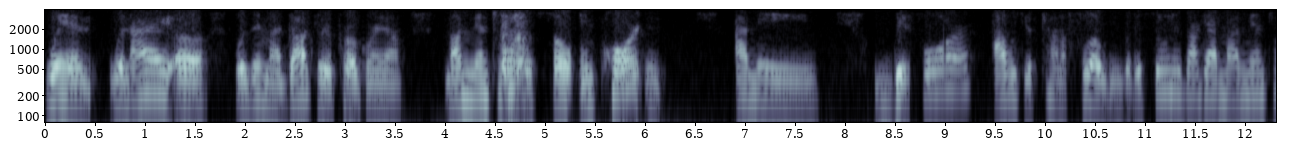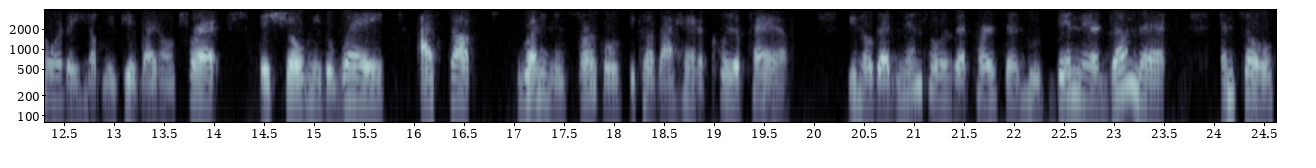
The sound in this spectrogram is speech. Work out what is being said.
when when I uh was in my doctorate program, my mentor uh-huh. was so important. I mean, before I was just kind of floating, but as soon as I got my mentor, they helped me get right on track. They showed me the way. I stopped running in circles because I had a clear path. You know, that mentor is that person who's been there, done that. And so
